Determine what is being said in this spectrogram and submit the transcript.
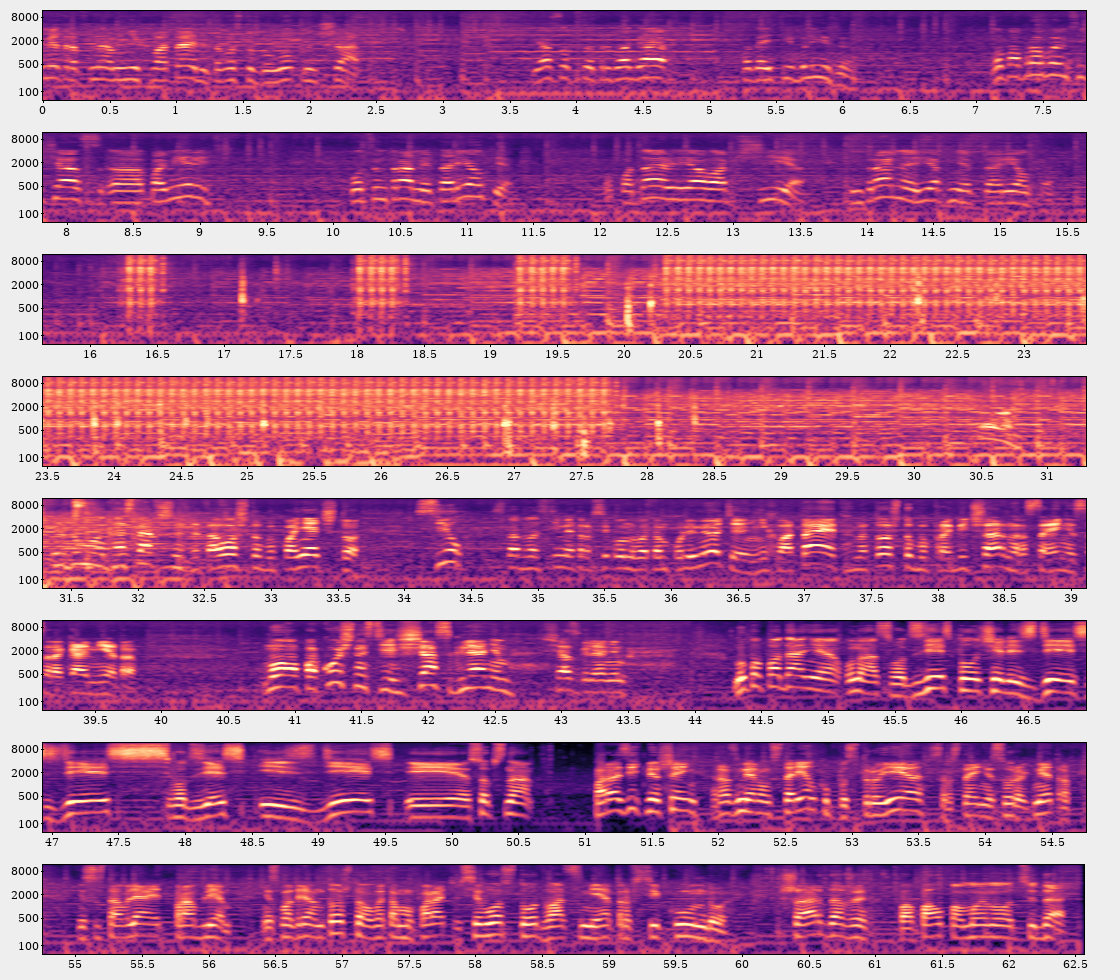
Расстояния 40 метров нам не хватает для того, чтобы лопнуть шар. Я, собственно, предлагаю подойти ближе. Но попробуем сейчас э, померить по центральной тарелке, попадаю я вообще. Центральная верхняя тарелка. Достаточно для того, чтобы понять, что сил 120 метров в секунду в этом пулемете не хватает на то, чтобы пробить шар на расстоянии 40 метров. Ну а по кучности сейчас глянем, сейчас глянем. Ну попадания у нас вот здесь получились, здесь, здесь, вот здесь и здесь. И, собственно, поразить мишень размером с тарелку по струе с расстояния 40 метров не составляет проблем. Несмотря на то, что в этом аппарате всего 120 метров в секунду. Шар даже попал, по-моему, вот сюда.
